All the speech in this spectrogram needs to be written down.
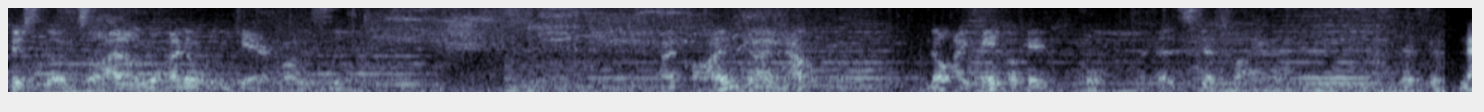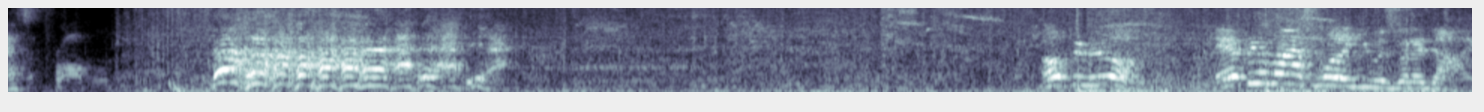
piss guns, so I don't. I don't really care, honestly. Can I climb? Can I mount? No, I can't. Okay, cool. That's that's fine. And that's a problem. I'll be real. Every last one of you is gonna die.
